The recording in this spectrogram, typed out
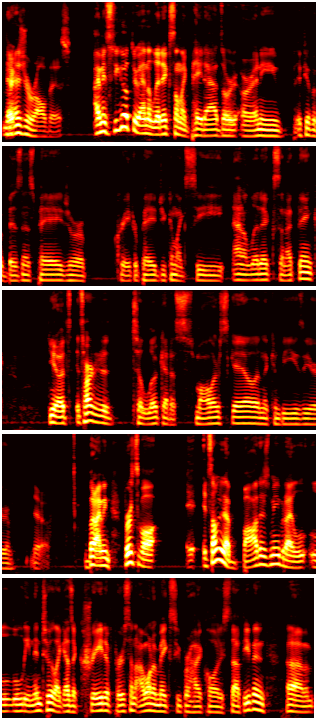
measure all this? I mean, so you go through analytics on like paid ads or or any if you have a business page or a creator page, you can like see analytics, and I think you know it's it's harder to to look at a smaller scale, and it can be easier. Yeah. But I mean, first of all, it's something that bothers me, but I lean into it. Like as a creative person, I want to make super high quality stuff. Even um,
